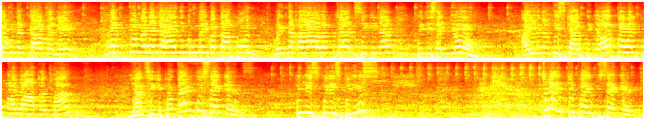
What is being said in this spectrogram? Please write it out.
ako nagkamali. Huwag niyong alalahanin kung may matapon. May nakaharap dyan. Sige lang, bilisan niyo. Ayun ang diskarte niya. Oh, bawal pong hawakan, ma'am. Yan, sige po. 30 seconds. Bilis, bilis, bilis. 25 seconds.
